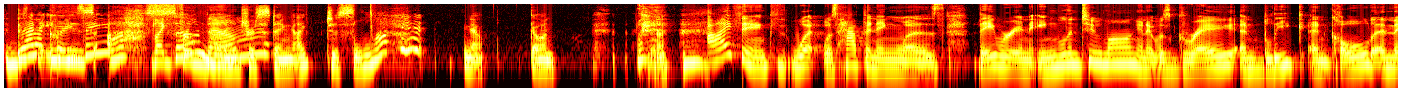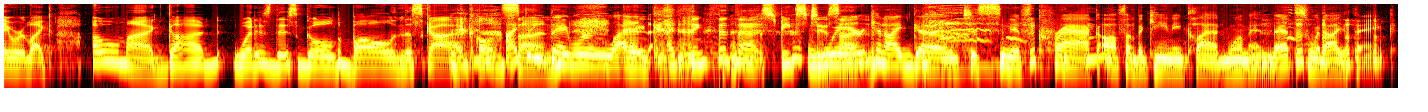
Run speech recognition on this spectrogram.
That that crazy? is, ah, Like, so for them- interesting. I just love it. No, go on. I think what was happening was they were in England too long and it was gray and bleak and cold. And they were like, oh my God, what is this gold ball in the sky called I think they were like, and I think that that speaks to where sun. can I go to sniff crack off a bikini clad woman? That's what I think.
